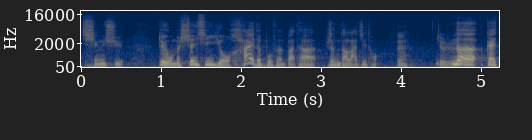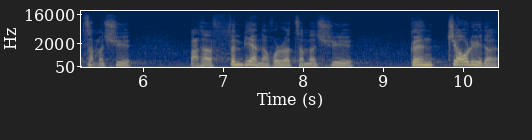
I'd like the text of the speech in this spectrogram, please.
情绪，对我们身心有害的部分，把它扔到垃圾桶？对就是那该怎么去把它分辨呢？或者说怎么去跟焦虑的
